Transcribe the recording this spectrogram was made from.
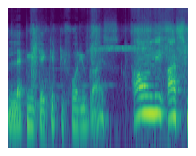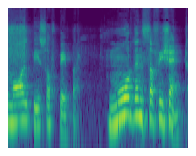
Let me take it for you guys. Only a small piece of paper. More than sufficient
